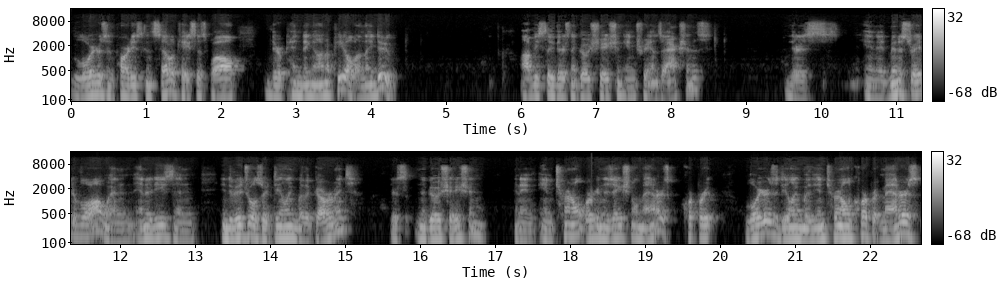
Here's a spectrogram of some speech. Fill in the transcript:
lawyers and parties can settle cases while they're pending on appeal, and they do. Obviously, there's negotiation in transactions. There's in administrative law when entities and individuals are dealing with a government, there's negotiation. And in internal organizational matters, corporate lawyers dealing with internal corporate matters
